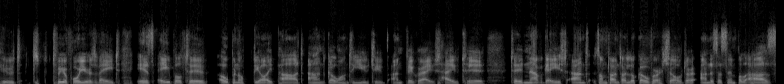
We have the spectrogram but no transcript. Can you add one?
who's three or four years of age, is able to open up the iPad and go onto YouTube and figure out how to to navigate. And sometimes I look over her shoulder, and it's as simple as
